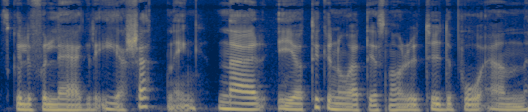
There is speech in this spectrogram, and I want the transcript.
skulle få lägre ersättning. När jag tycker nog att det snarare tyder på en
